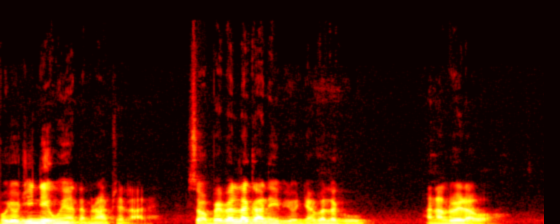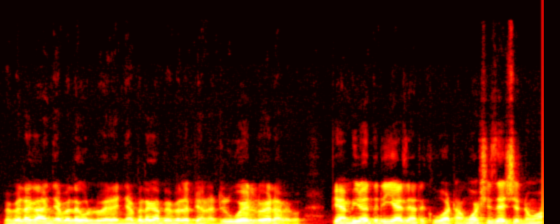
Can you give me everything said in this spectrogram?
ဗိုလ်ချုပ်ကြီးနေဝင်းကသမ္မတဖြစ်လာတယ်ဆိုတော့ဘယ်ဘက်လက်ကနေပြီးတော့ညာဘက်လက်ကိုအာဏာလွှဲတာပေါ့ဘယ်ဘက်လက်ကညာဘက်လက်ကိုလွှဲတယ်ညာဘက်လက်ကဘယ်ဘက်လက်ပြန်လာတူတူပဲလွှဲတာပဲပေါ့ပြန်ပြီးတော့တတိယစရာတစ်ခုက1988တုန်းက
